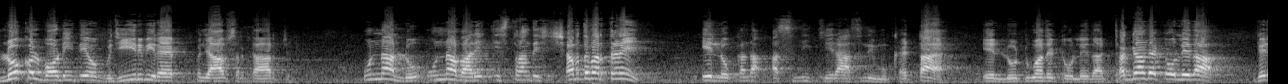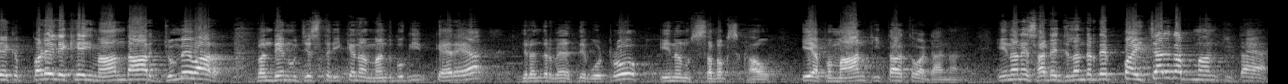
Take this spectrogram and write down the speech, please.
ਲੋਕਲ ਬਾਡੀ ਦੇ ਉਹ ਵਜ਼ੀਰ ਵੀ ਰਹੇ ਪੰਜਾਬ ਸਰਕਾਰ 'ਚ। ਉਹਨਾਂ ਲੋ, ਉਹਨਾਂ ਬਾਰੇ ਇਸ ਤਰ੍ਹਾਂ ਦੇ ਸ਼ਬਦ ਵਰਤਣੇ, ਇਹ ਲੋਕਾਂ ਦਾ ਅਸਲੀ, ਚਿਹਰਾ ਅਸਲੀ ਮੁਖੱਟਾ ਹੈ। ਇਹ ਲੋਟੂਆਂ ਦੇ ਟੋਲੇ ਦਾ, ਠੱਗਾਂ ਦੇ ਟੋਲੇ ਦਾ ਜਿਹੜੇ ਇੱਕ ਪੜ੍ਹੇ ਲਿਖੇ ਇਮਾਨਦਾਰ, ਜ਼ਿੰਮੇਵਾਰ ਬੰਦੇ ਨੂੰ ਜਿਸ ਤਰੀਕੇ ਨਾਲ ਮੰਦਬੁਗੀ ਕਹਿ ਰਿਹਾ, ਜਲੰਧਰ ਵੈਸਟ ਦੇ ਵੋਟਰੋ, ਇਹਨਾਂ ਨੂੰ ਸਬਕ ਸਿਖਾਓ। ਇਹ ਅਪਮਾਨ ਕੀਤਾ ਤੁਹਾਡਾ ਇਹਨਾਂ ਨੇ। ਇਹਨਾਂ ਨੇ ਸਾਡੇ ਜਲੰਧਰ ਦੇ ਭਾਈਚਾਰੇ ਦਾ ਅਪਮਾਨ ਕੀਤਾ ਹੈ।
